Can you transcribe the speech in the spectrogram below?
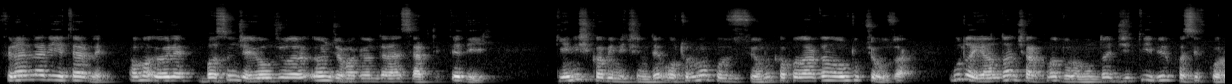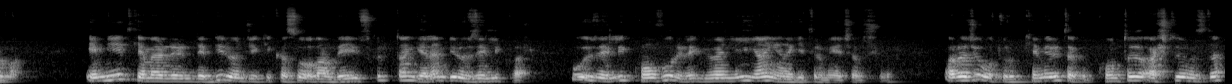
Frenler yeterli ama öyle basınca yolcuları ön cama gönderen sertlikte değil. Geniş kabin içinde oturma pozisyonu kapılardan oldukça uzak. Bu da yandan çarpma durumunda ciddi bir pasif koruma. Emniyet kemerlerinde bir önceki kasa olan V140'tan gelen bir özellik var. Bu özellik konfor ile güvenliği yan yana getirmeye çalışıyor. Araca oturup kemeri takıp kontağı açtığınızda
